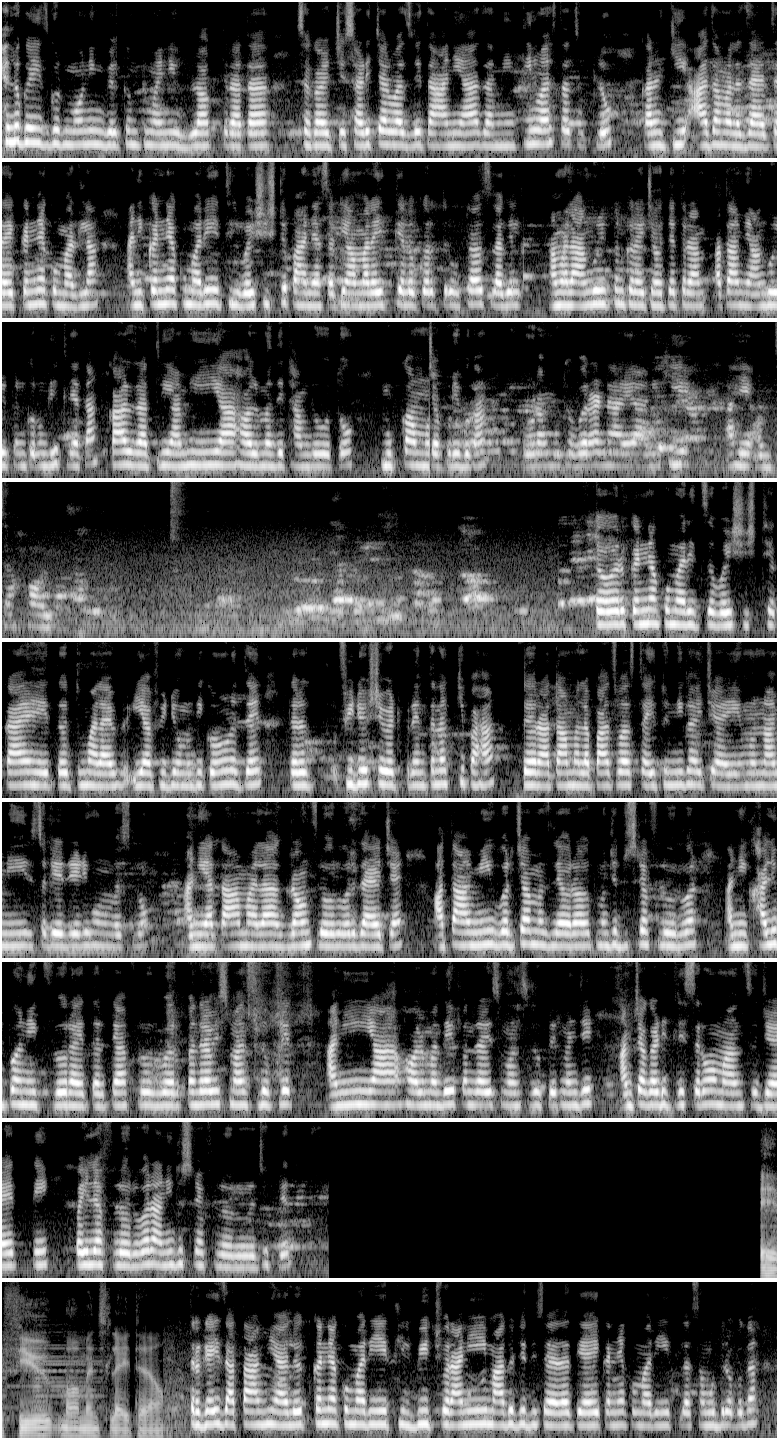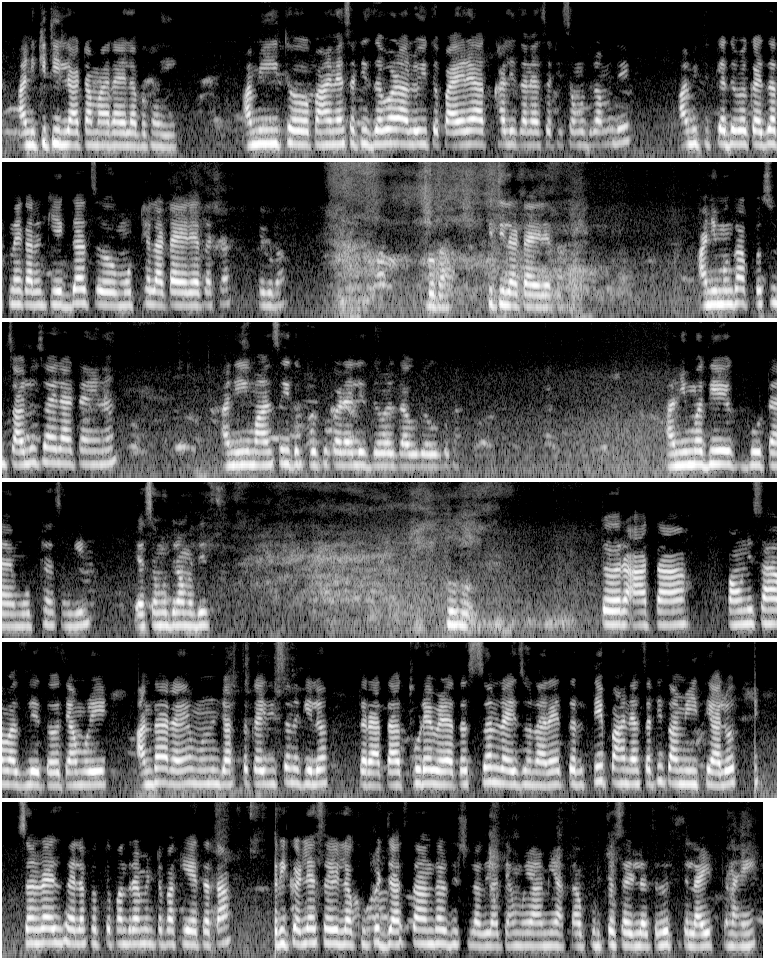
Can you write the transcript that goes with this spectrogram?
Hello guys good morning welcome to my new blog तर आता सकाळचे साडेचार वाजले तर आणि आज आम्ही तीन वाजताच उठलो कारण की आज आम्हाला जायचं आहे कन्याकुमारीला. आणि कन्याकुमारी येथील वैशिष्ट्य पाहण्यासाठी आम्हाला इतक्या लवकर तर उठावंच लागेल. आम्हाला आंघोळी पण करायच्या होत्या तर आता आम्ही आंघोळी पण करून घेतली आता. काल रात्री आम्ही या हॉलमध्ये थांबलो होतो. मुक्कामच्या पुढे बघा. एवढा मोठा वरांडा आहे आणि ही आहे आमचा हॉल. तर कन्याकुमारीचं वैशिष्ट्य काय आहे? तर तुम्हाला या व्हिडिओमध्ये कळूनच जाईल. तर व्हिडिओ शेवटपर्यंत नक्की पहा. तर आता आम्हाला पाच वाजता इथून निघायचे आहे. म्हणून आम्ही सगळे रेडी होऊन बसलो. आणि आता आम्हाला ग्राउंड फ्लोअरवर जायचे आहे. आता आम्ही वरच्या मजल्यावर आहोत म्हणजे दुसऱ्या फ्लोअरवर आणि खाली पण एक फ्लोअर आहे. तर त्या फ्लोअरवर पंधरा वीस माणसं झोपलेत. आणि या हॉलमध्ये पंधरा वीस माणसं झोपलेत. म्हणजे आमच्या गाडीतले सर्व माणसं जे आहेत ते पहिल्या फ्लोअरवर आणि दुसऱ्या फ्लोअरवर झोपलेत. A few moments later. तर गाईज आता आम्ही आलो कन्याकुमारी येथील बीचवर आणि मागे जे दिसायला ते आहे कन्याकुमारी इथला समुद्र बघा आणि किती लाटा मारायला बघा हे. आम्ही इथं पाहण्यासाठी जवळ आलो इथं पायऱ्या आत खाली जाण्यासाठी समुद्रामध्ये. आम्ही तितक्या जवळ काय जात नाही कारण की एकदाच अं, मोठ्या लाटा आहेत अशा. हे बघा. बघा किती लाटा येतात आणि मग पासून चालूच आहे लाटा येणं. आणि माणसं इथं फोटो काढायला जवळ जाऊ जाऊ बघा. आणि मध्ये एक गोटा आहे मोठा संगीन. या समुद्रामध्येच हो हो. तर आता पावणे सहा वाजले तर त्यामुळे अंधार आहे म्हणून जास्त काही दिसणं गेलं. तर आता थोड्या वेळातच सनराईज होणार आहे तर ते पाहण्यासाठीच आम्ही इथे आलो. सनराईज व्हायला फक्त पंधरा मिनिटं बाकी आहेत आता. तर इकडल्या साईडला खूपच जास्त अंधार दिसू लागला त्यामुळे आम्ही आता पुढच्या साईडला चलो. तिथे लाइट पण आहे.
